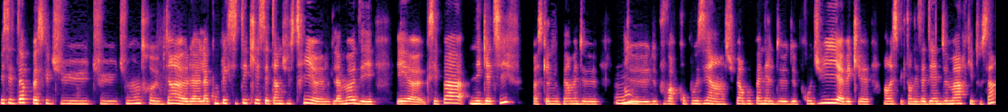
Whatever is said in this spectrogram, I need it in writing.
Mais c'est top parce que tu, tu, tu montres bien euh, la, la, complexité qui est cette industrie euh, de la mode et, et que c'est pas négatif, parce qu'elle nous permet de, de, pouvoir proposer un super beau panel de, produits avec, euh, en respectant des ADN de marque et tout ça.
